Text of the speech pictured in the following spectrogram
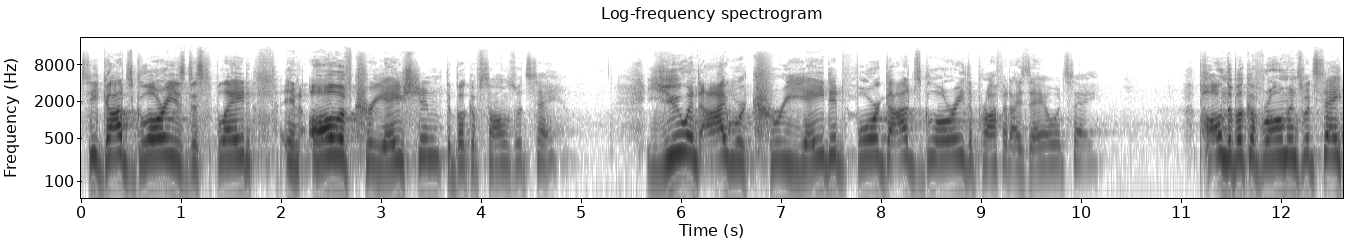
See, God's glory is displayed in all of creation, the book of Psalms would say. You and I were created for God's glory, the prophet Isaiah would say. Paul in the book of Romans would say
